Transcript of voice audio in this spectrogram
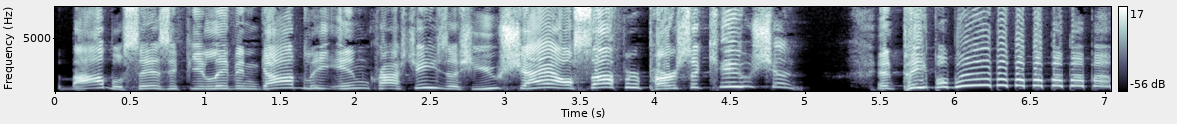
the Bible says if you live in godly in Christ Jesus, you shall suffer persecution. And people, boop, boop, boop,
